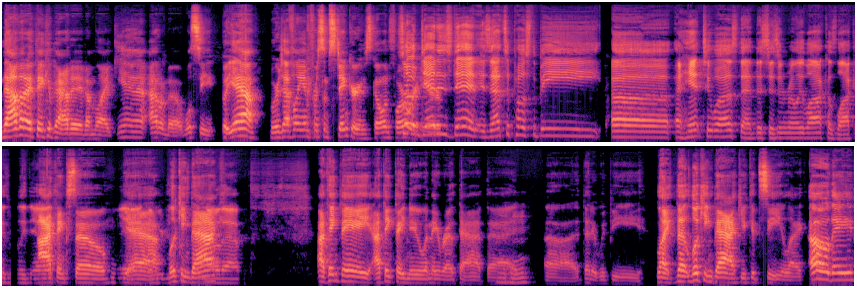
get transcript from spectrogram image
Now that I think about it, I'm like, yeah, I don't know. We'll see. But yeah, we're definitely in for some stinkers going forward. So dead here. is dead. Is that supposed to be uh, a hint to us that this isn't really Locke because Locke is really dead? I think so. Yeah, Yeah. and we're just Looking supposed to know back. I think they I think they knew when they wrote that that Mhm. Uh that it would be like that looking back you could see like oh they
